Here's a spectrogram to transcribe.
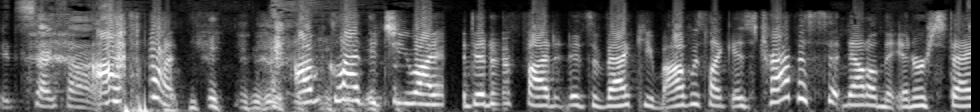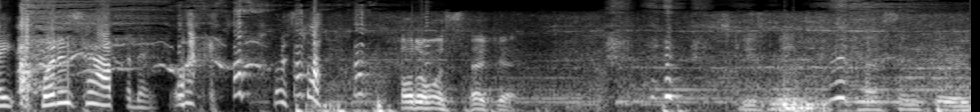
It's so fine. I, I'm glad that you identified it as a vacuum. I was like, is Travis sitting out on the interstate? What is happening? Like, like, Hold on one second. Excuse me, passing through.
